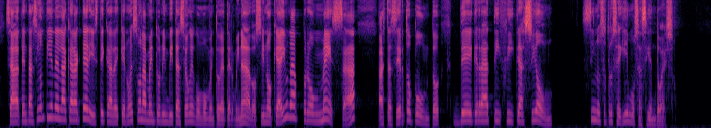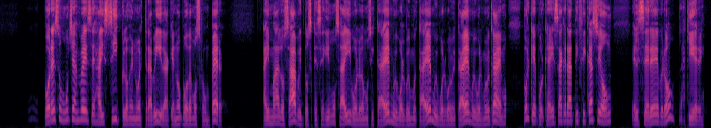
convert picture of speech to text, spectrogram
sea, la tentación tiene la característica de que no es solamente una invitación en un momento determinado, sino que hay una promesa hasta cierto punto de gratificación si nosotros seguimos haciendo eso. Por eso muchas veces hay ciclos en nuestra vida que no podemos romper hay malos hábitos que seguimos ahí, volvemos y caemos, y volvemos y caemos, y volvemos y caemos, y volvemos y caemos. ¿Por qué? Porque esa gratificación el cerebro la quiere.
